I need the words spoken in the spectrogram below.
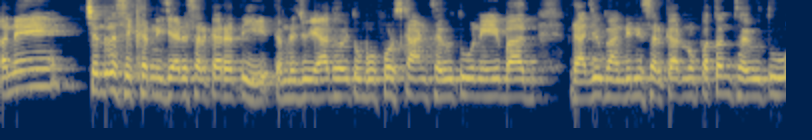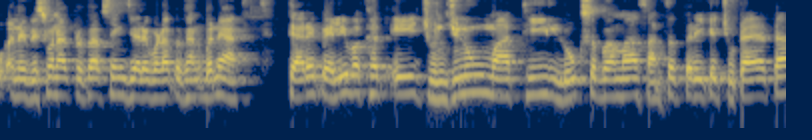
અને ચંદ્રશેખરની જ્યારે સરકાર હતી, તમને જો યાદ હોય તો બોફોર્સ કાંડ થયું હતું અને એ બાદ રાજીવ ગાંધીની સરકારનું પતન થયું હતું અને વિશ્વનાથ પ્રતાપસિંહ જ્યારે વડાપ્રધાન બન્યા ત્યારે પહેલી વખત એ ઝુંઝુનુમાંથી લોકસભામાં સાંસદ તરીકે ચૂંટાયા હતા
